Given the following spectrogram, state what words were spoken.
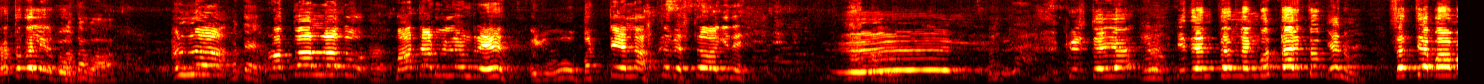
ವ್ರತದಲ್ಲಿ ಇರ್ಬೋದು ಅಲ್ಲ ಮತ್ತೆ? ವ್ರತ ಅಲ್ಲ ಅದು. ಮಾತಾಡುವಿಲ್ಲ ಅಂದ್ರೆ ಅಯ್ಯೋ ಬಟ್ಟೆ ಎಲ್ಲ ಅಸ್ತವ್ಯಸ್ತವಾಗಿದೆ. ಕೃಷ್ಣಯ್ಯ ಇದೆಂತ ನಂಗೆ ಗೊತ್ತಾಯ್ತು? ಏನು? ಸತ್ಯಭಾಮ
